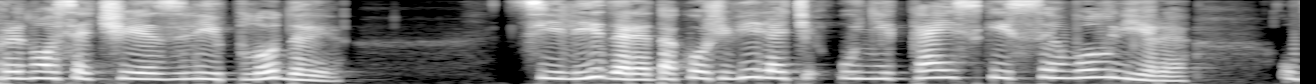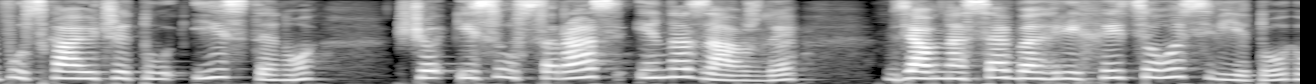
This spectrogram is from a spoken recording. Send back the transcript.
приносячи злі плоди. Ці лідери також вірять у нікейський символ віри, упускаючи ту істину, що Ісус раз і назавжди взяв на себе гріхи цього світу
